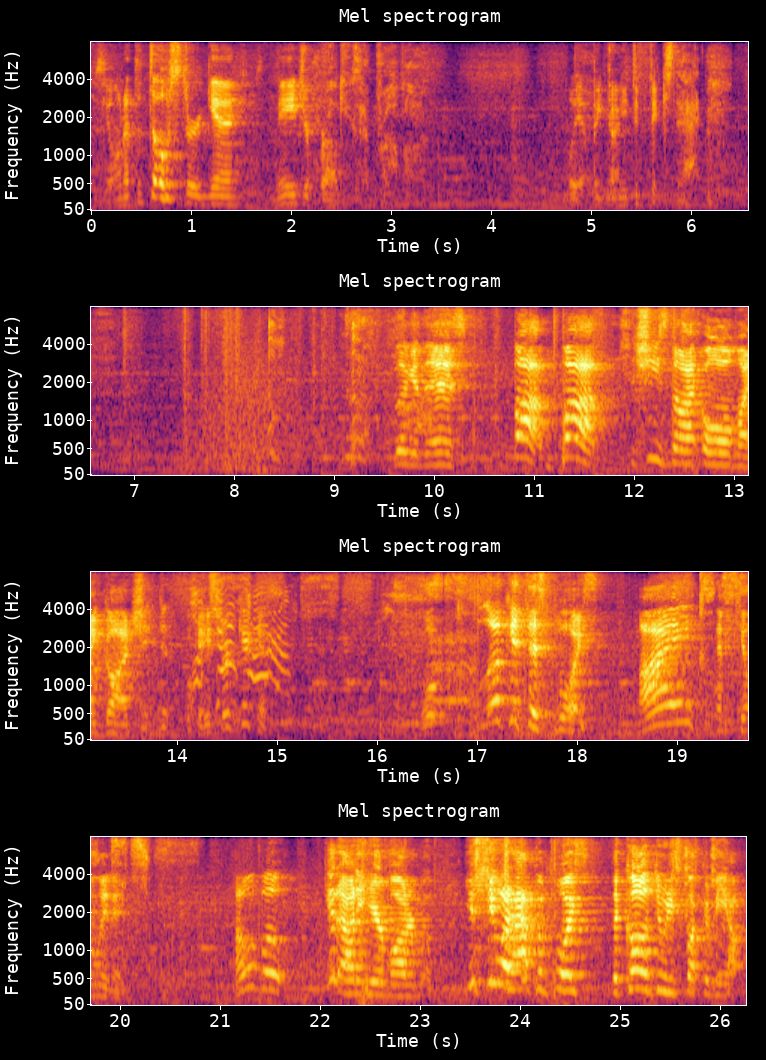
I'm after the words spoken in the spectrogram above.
He's yelling at the toaster again. Major problem. You got a problem. Oh yeah, big You time. need to fix that. Look at this. Bob, Bob. She's not. Oh my God. She. Okay, start kicking. Oh, look at this, boys. I am killing it. How about get out of here, modern? You see what happened, boys? The Call of Duty's fucking me up.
